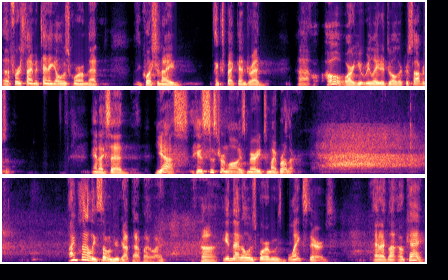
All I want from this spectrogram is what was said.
uh, first time attending Elders Quorum, that question I expect and dread. Uh, oh, are you related to Elder Christofferson? And I said, yes, his sister-in-law is married to my brother. I'm glad at least some of you got that, by the way. Uh, in that Elders Quorum, it was blank stares. And I thought, okay,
